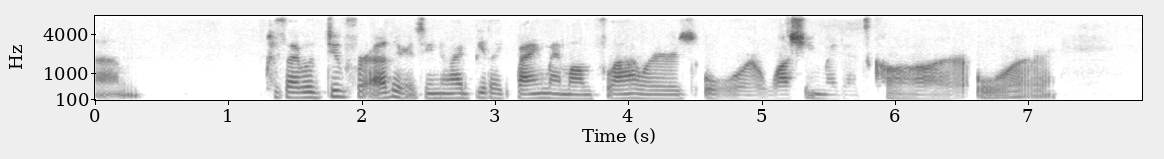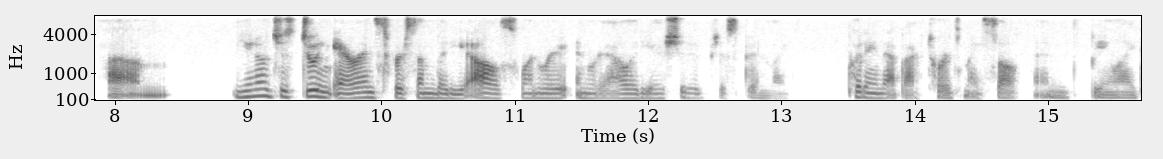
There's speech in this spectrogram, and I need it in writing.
Um, because I would do for others, you know, I'd be like buying my mom flowers or washing my dad's car or, um, you know, just doing errands for somebody else. When re- in reality, I should have just been like putting that back towards myself and being like,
